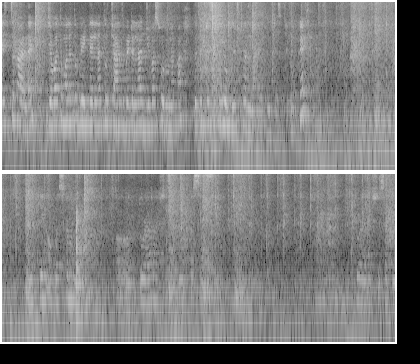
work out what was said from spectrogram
एसचं कार्ड आहे. जेव्हा तुम्हाला तो भेटेल ना तो चान्स भेटेल ना अजिबात सोडू नका. तो तुमच्यासाठी योग्यच ठरणार आहे तुमच्यासाठी ओके आणखीन ऑगस्ट महिना तुळा राशीसाठी कसं असेल? तुळा राशीसाठी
